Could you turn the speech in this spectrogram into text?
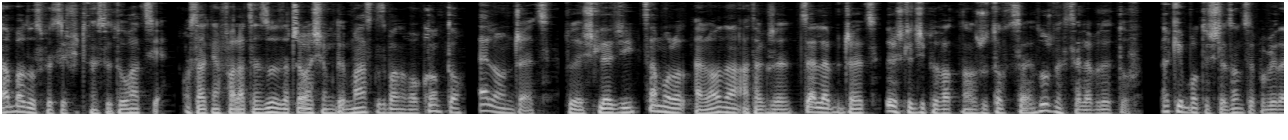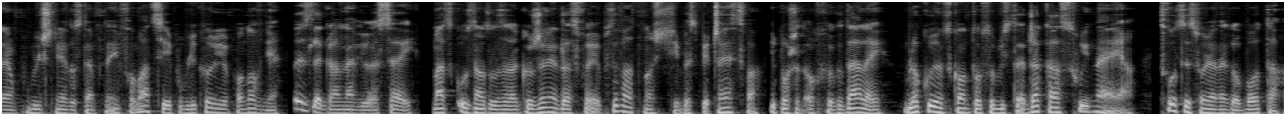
na bardzo specyficzne sytuacje. Ostatnia fala cenzury zaczęła się, gdy Musk zbanował konto Elon Jets, które śledzi samolot Elona, a także Celeb Jets, które śledzi prywatne odrzutowce różnych celebrytów. Takie boty śledzące pobierają publicznie dostępne informacje i publikują je ponownie. To jest legalne w USA. Musk uznał to za zagrożenie dla swojej prywatności i bezpieczeństwa i poszedł o krok dalej, blokując konto osobiste Jacka Sweeneya, twórcy wspomnianego bota.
